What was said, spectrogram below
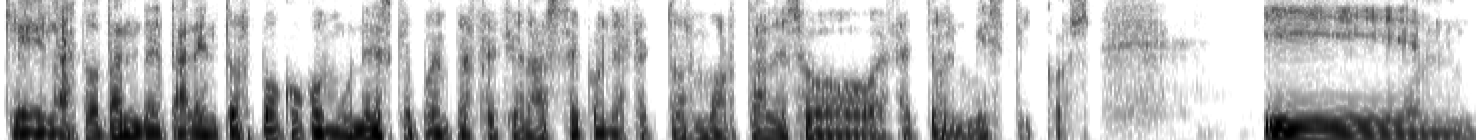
que las dotan de talentos poco comunes que pueden perfeccionarse con efectos mortales o efectos místicos. Y mm,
